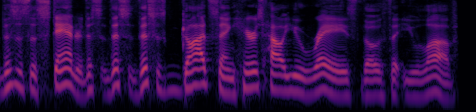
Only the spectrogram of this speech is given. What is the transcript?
This is the standard. This, this, this is God saying, here's how you raise those that you love.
